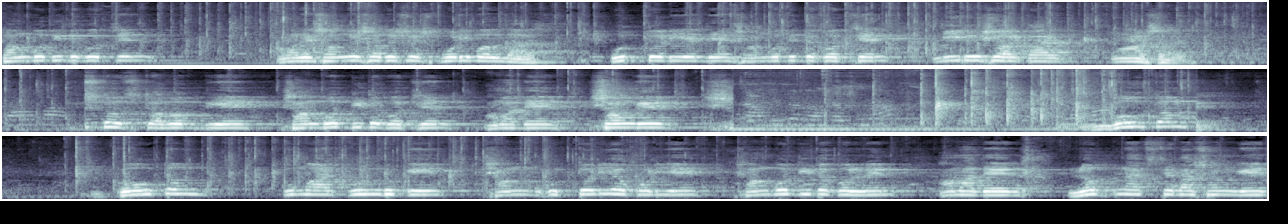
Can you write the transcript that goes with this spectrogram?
সংবোধিত করছেন আমাদের সঙ্গে সদস্য পরিমল দাস। উত্তরীয়দের সংগঠিত করছেন নিরু সরকার মহাশয়। স্তবক দিয়ে সংবর্ধিত করছেন আমাদের সঙ্গের গৌতম গৌতম কুমার কুণ্ডুকে উত্তরীয় পড়িয়ে সংবর্ধিত করলেন আমাদের লোকনাথ সেবা সংঘের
